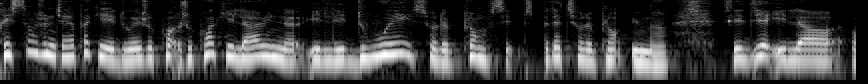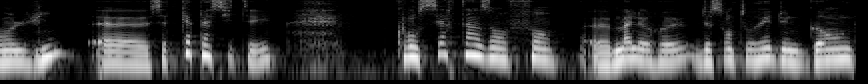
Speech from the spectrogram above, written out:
Tristan, je ne dirais pas qu'il est doué. Je crois, je crois qu'il a une, il est doué sur le plan, peut-être sur le plan humain. C'est-à-dire, il a en lui euh, cette capacité qu'ont certains enfants euh, malheureux de s'entourer d'une gang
